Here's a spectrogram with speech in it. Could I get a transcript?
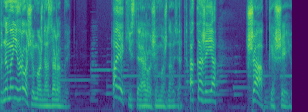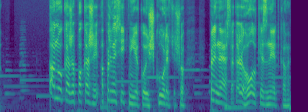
на мені гроші можна заробити. А які з тебе гроші можна взяти? А каже, я шапки шию. А ну, каже, покажи, а принесіть мені якоїсь шкури чи що. Принесла, каже, голки з нитками.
